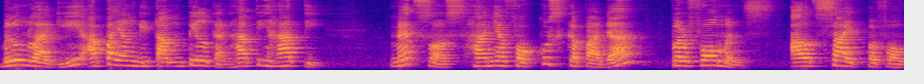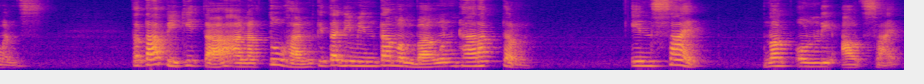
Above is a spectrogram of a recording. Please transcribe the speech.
Belum lagi apa yang ditampilkan, hati-hati. Medsos hanya fokus kepada performance, outside performance. Tetapi kita, anak Tuhan, kita diminta membangun karakter. Inside not only outside.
